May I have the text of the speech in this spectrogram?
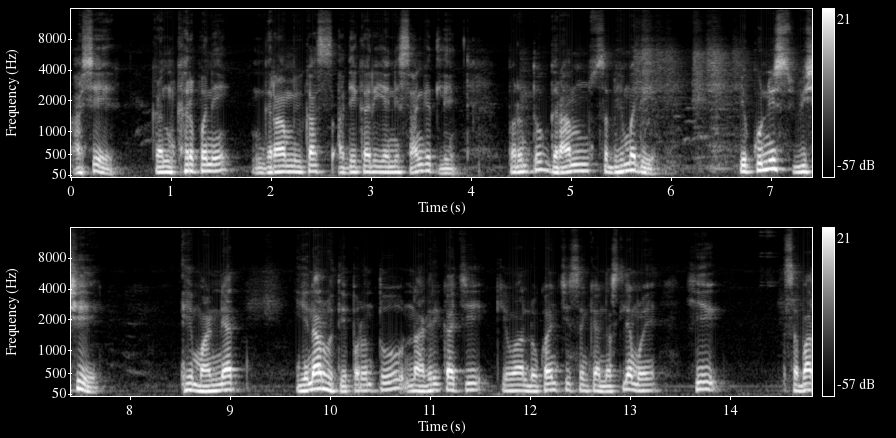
असे कणखरपणे ग्रामविकास अधिकारी यांनी सांगितले. परंतु ग्रामसभेमध्ये एकोणीस विषय हे मांडण्यात येणार होते परंतु नागरिकाची किंवा लोकांची संख्या नसल्यामुळे ही सभा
